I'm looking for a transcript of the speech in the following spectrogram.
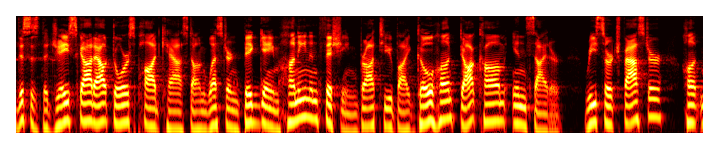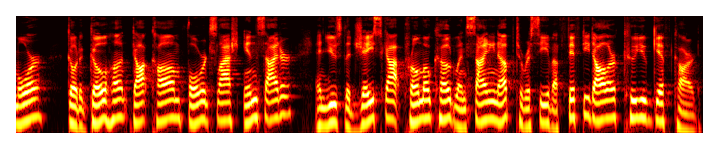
This is the J. Scott Outdoors podcast on Western big game hunting and fishing, brought to you by GoHunt.com Insider. Research faster, hunt more. Go to GoHunt.com forward slash insider and use the J. Scott promo code when signing up to receive a $50 KUIU gift card.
